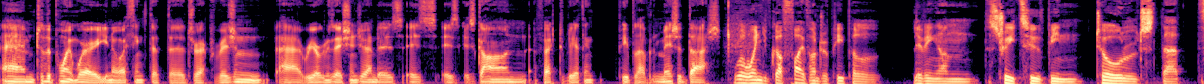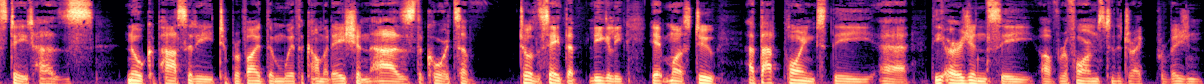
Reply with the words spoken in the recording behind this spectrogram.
um, to the point where you know I think that the direct provision uh, reorganisation agenda is, is is is gone effectively. I think people have admitted that. Well, when you've got 500 people living on the streets who've been told that the state has no capacity to provide them with accommodation, as the courts have told the state that legally it must do. At that point, the uh, the urgency of reforms to the direct provision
